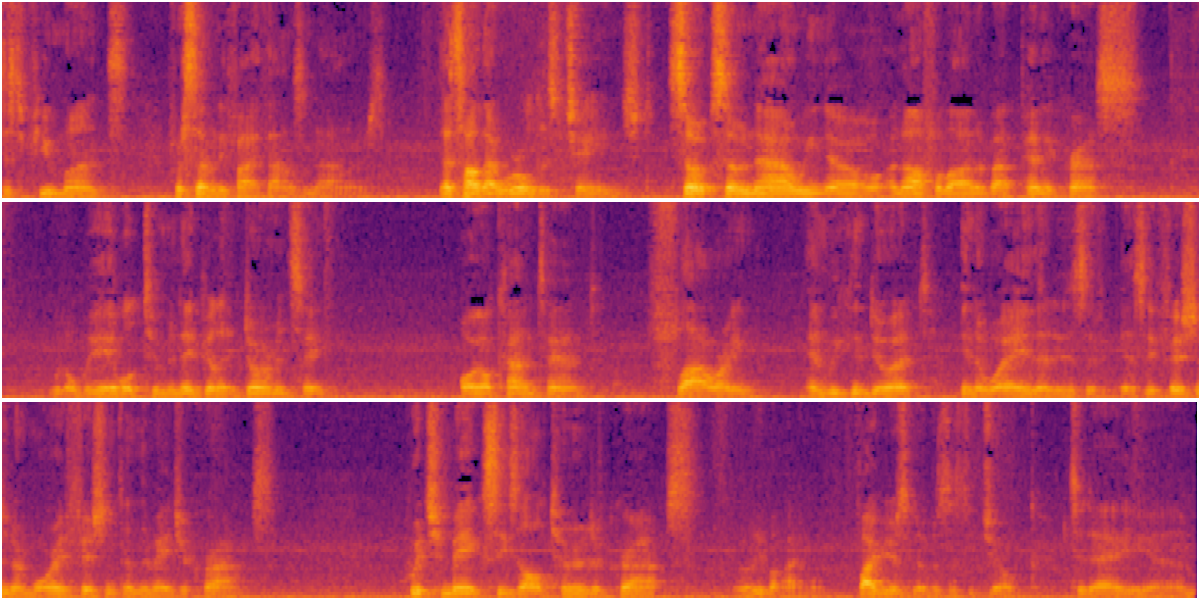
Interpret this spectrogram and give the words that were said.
just a few months for seventy-five thousand dollars that's how that world has changed. So, so now we know an awful lot about pennycress. We'll be able to manipulate dormancy, oil content, flowering, and we can do it in a way that is as efficient or more efficient than the major crops, which makes these alternative crops really viable. Five years ago, it was just a joke. Today, um,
